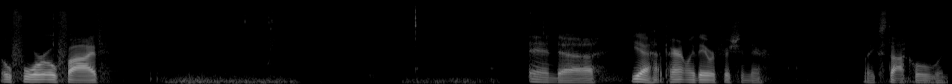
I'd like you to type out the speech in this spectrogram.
oh four oh five. And uh, yeah, apparently they were fishing there, like Stockel and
